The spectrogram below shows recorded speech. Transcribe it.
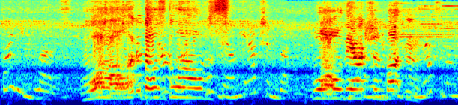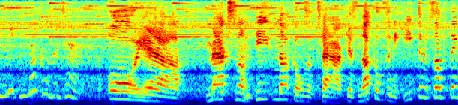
fighting gloves. Whoa, look at those Power, gloves! Hold down the action button. Whoa, the action button! can Maximum heat knuckles attack. Oh yeah, maximum heat Knuckles attack. Is Knuckles in heat or something?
